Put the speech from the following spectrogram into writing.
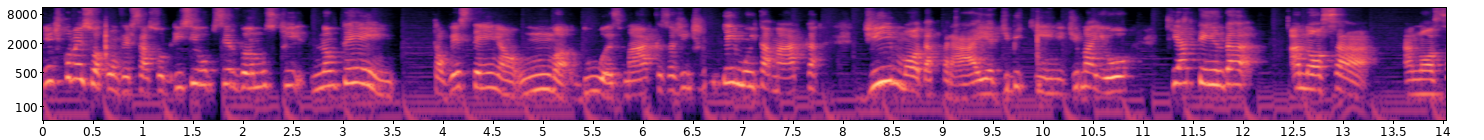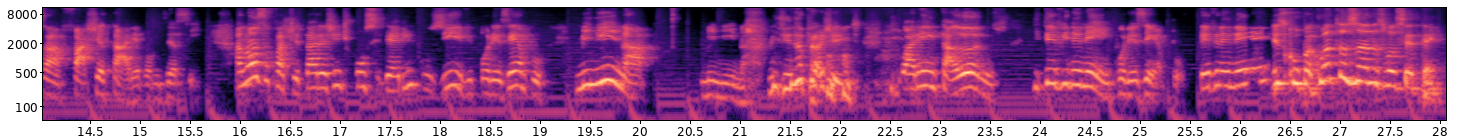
a gente começou a conversar sobre isso e observamos que não tem talvez tenha uma, duas marcas, a gente não tem muita marca de moda praia, de biquíni, de maiô, que atenda a nossa a nossa faixa etária, vamos dizer assim. A nossa faixa etária a gente considera, inclusive, por exemplo, menina, menina, menina pra gente, de 40 anos, que teve neném, por exemplo. Teve neném. Desculpa, quantos anos você tem?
